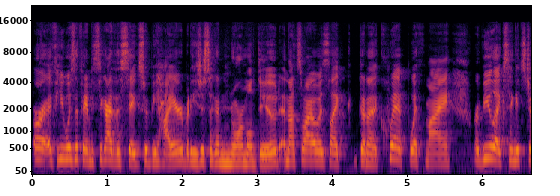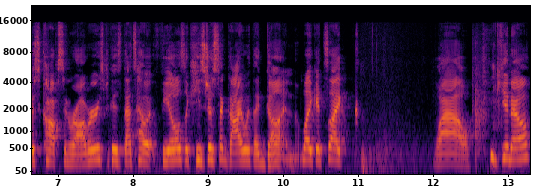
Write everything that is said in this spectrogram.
or if he was a fantasy guy, the stakes would be higher. But he's just like a normal dude, and that's why I was like gonna quip with my review, like saying it's just cops and robbers because that's how it feels. Like he's just a guy with a gun. Like it's like, wow, you know.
